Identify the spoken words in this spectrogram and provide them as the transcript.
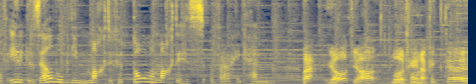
Of Erik zelf ook die machtige, tolenmachtig is, vraag ik hem. Maar ja, ja, maar hetgeen dat ik uh,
